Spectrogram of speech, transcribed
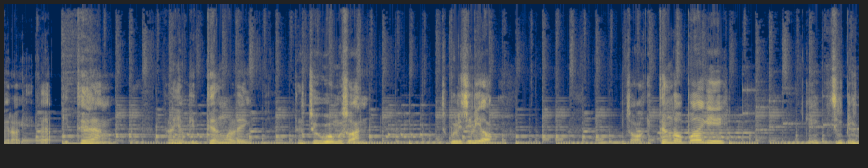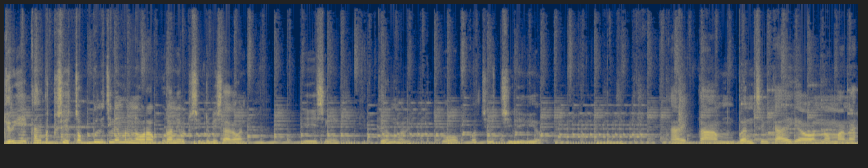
piro kayak kidang paling yang kidang paling dan Jawa musuhan. Jebuli cilik kok. Soal kidang tau apa lagi? Sing pinggir iki kae wedhus e combul cilik men ora ukurane wedhus Indonesia kawan. Iki sing kidang kali opo cilik-cilik iki kae tamban sing kae ki ono maneh.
